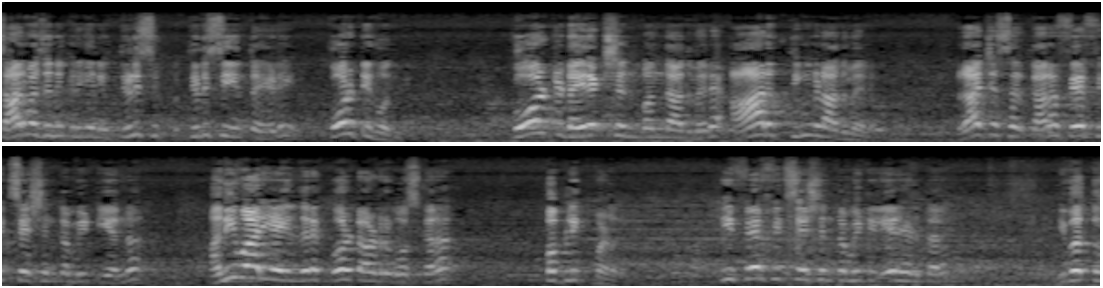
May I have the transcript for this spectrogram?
ಸಾರ್ವಜನಿಕರಿಗೆ ನೀವು ತಿಳಿಸಿ ತಿಳಿಸಿ ಅಂತ ಹೇಳಿ ಕೋರ್ಟಿಗೆ ಹೋದ್ವಿ. ಕೋರ್ಟ್ ಡೈರೆಕ್ಷನ್ ಬಂದಾದ್ಮೇಲೆ ಆರು ತಿಂಗಳಾದ ಮೇಲೆ ರಾಜ್ಯ ಸರ್ಕಾರ ಫೇರ್ ಫಿಕ್ಸೇಷನ್ ಕಮಿಟಿಯನ್ನ ಅನಿವಾರ್ಯ ಇಲ್ಲದೆ ಕೋರ್ಟ್ ಆರ್ಡರ್ಗೋಸ್ಕರ ಪಬ್ಲಿಕ್ ಮಾಡಿದ್ರು. ಈ ಫೇರ್ ಫಿಕ್ಸೇಷನ್ ಕಮಿಟಿಲಿ ಏನ್ ಹೇಳ್ತಾರೆ? ಇವತ್ತು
